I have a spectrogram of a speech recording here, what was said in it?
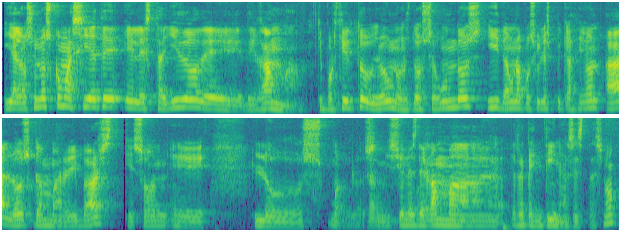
y a los 1,7 el estallido de, de gamma, que por cierto duró unos 2 segundos y da una posible explicación a los gamma ray bursts, que son eh, los, bueno, las emisiones de gamma repentinas estas, ¿no?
